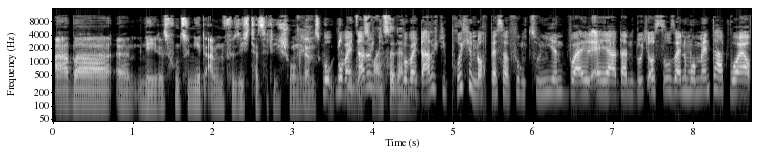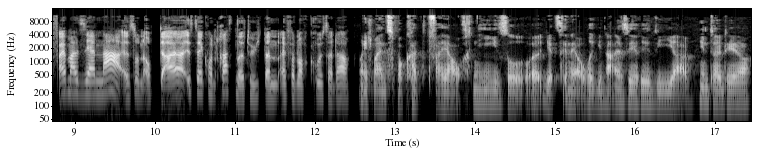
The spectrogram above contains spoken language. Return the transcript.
aber ähm, nee, das funktioniert an und für sich tatsächlich schon ganz Wo, gut. wobei, Was dadurch, meinst du denn? wobei dadurch die Brüche noch besser funktionieren, weil er ja dann durchaus so seine Momente hat, wo er auf einmal sehr nah ist. Und auch da ist der Kontrast natürlich dann einfach noch größer da. Und ich meine, Spock hat, war ja auch nie so, äh, jetzt in der Originalserie, die ja hinter der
